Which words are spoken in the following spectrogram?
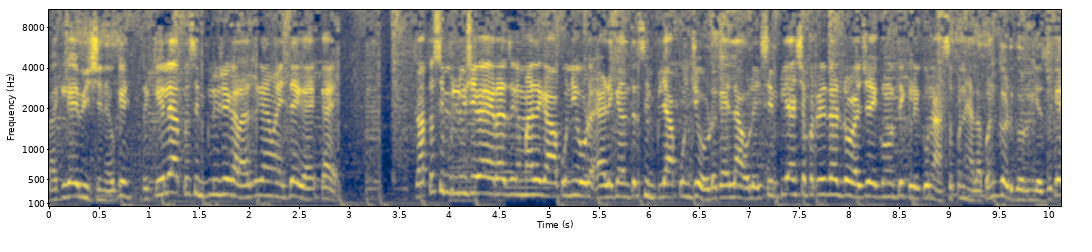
बाकी काही विषय नाही ओके तर केलं आता सिम्पली विषय करायचं काय माहिती आहे काय? काय? तर आता सिम्पली विषय काय करायचं का माहिती का आपण एवढं ॲड केल्यानंतर सिम्पली आपण जेवढं काय लावलं सिम्पली अशा प्रकारे डोळ्याच्या ऐकून क्लिक करून असं पण ह्याला पण कट करून घ्यायचं ओके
